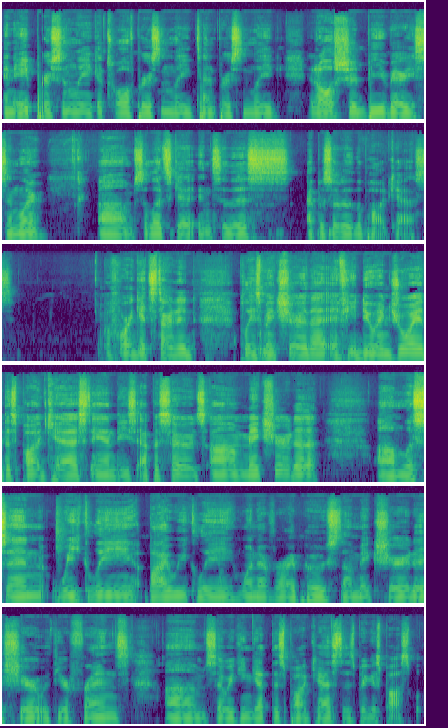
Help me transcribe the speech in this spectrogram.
an eight person league, a 12 person league, 10 person league. It all should be very similar. Um, so let's get into this episode of the podcast. Before I get started, please make sure that if you do enjoy this podcast and these episodes, um, make sure to um, listen weekly, bi weekly, whenever I post. Um, make sure to share it with your friends um, so we can get this podcast as big as possible.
